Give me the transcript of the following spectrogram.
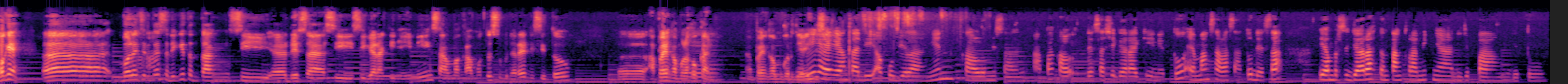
Oke, eh, boleh cerita sedikit tentang si eh, desa si Sigarakinya ini sama kamu tuh sebenarnya di situ eh, apa yang kamu Oke. lakukan? Apa yang kamu kerjain Jadi di kayak yang tadi aku bilangin kalau misalnya apa kalau desa Shigaraki ini tuh emang salah satu desa yang bersejarah tentang keramiknya di Jepang gitu.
